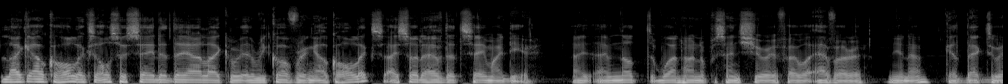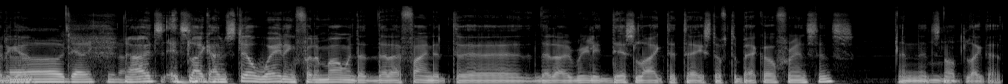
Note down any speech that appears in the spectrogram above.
like alcoholics also say that they are like re- recovering alcoholics. I sort of have that same idea. I, I'm not 100% sure if I will ever, you know, get back to it again. Oh, Derek, you know. No, it's it's like I'm still waiting for the moment that, that I find it uh, that I really dislike the taste of tobacco, for instance. And it's Mm. not like that.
